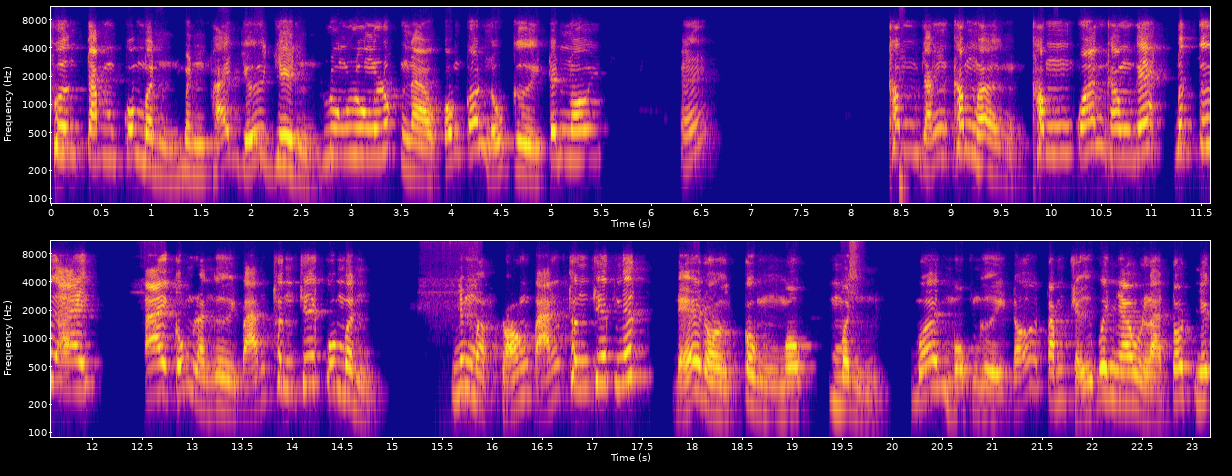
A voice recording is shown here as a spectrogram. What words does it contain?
phương châm của mình. Mình phải giữ gìn. Luôn luôn lúc nào cũng có nụ cười trên môi. Đấy. Không giận không hờn không quán không ghét bất cứ ai. Ai cũng là người bạn thân thiết của mình. Nhưng mà chọn bạn thân thiết nhất để rồi cùng một mình với một người đó tâm sự với nhau là tốt nhất.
